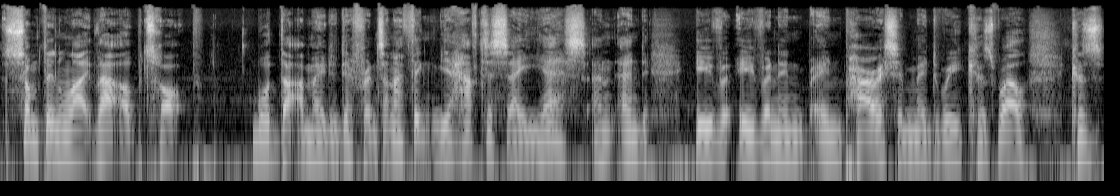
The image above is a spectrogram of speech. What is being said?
something like that up top would that have made a difference? And I think you have to say yes, and and even even in in Paris in midweek as well, because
